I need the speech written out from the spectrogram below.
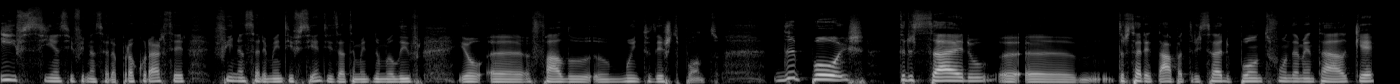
eficiência financeira. Procurar ser financeiramente eficiente, exatamente no meu livro eu uh, falo uh, muito deste ponto. Depois, terceiro, uh, terceira etapa, terceiro ponto fundamental, que é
